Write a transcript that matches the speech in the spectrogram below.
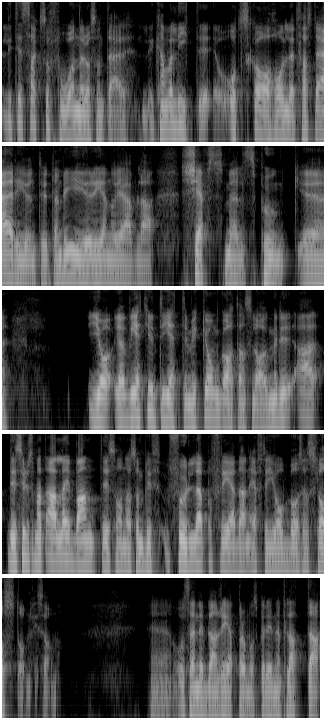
lite saxofoner och sånt där. Det kan vara lite åt ska-hållet, fast det är det ju inte, utan det är ju ren och jävla käftsmällspunk. Eh, jag, jag vet ju inte jättemycket om Gatans lag, men det, det ser ut som att alla i bandet är sådana som blir fulla på fredagen efter jobbet och sen slåss de liksom. Eh, och sen ibland repar de och spelar in en platta.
